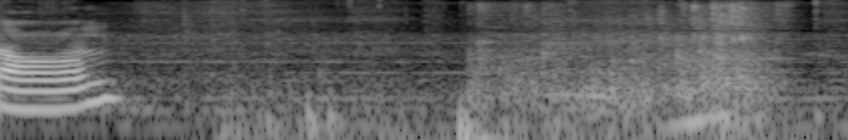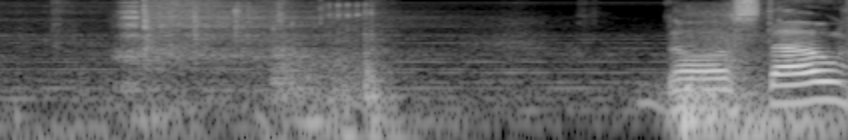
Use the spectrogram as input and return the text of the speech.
No. Dostał.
